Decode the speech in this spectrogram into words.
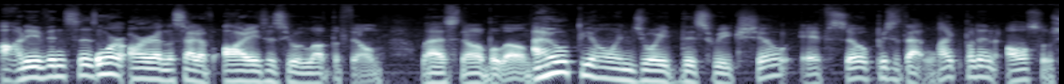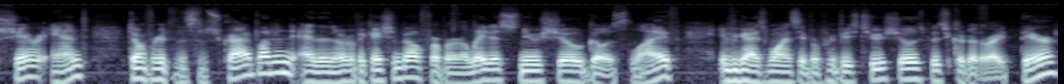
audiences or are you on the side of audiences who love the film? Let us know below. I hope you all enjoyed this week's show. If so, please hit that like button, also share, and don't forget the subscribe button and the notification bell for our latest new show goes live. If you guys want to see our previous two shows, please click it right there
